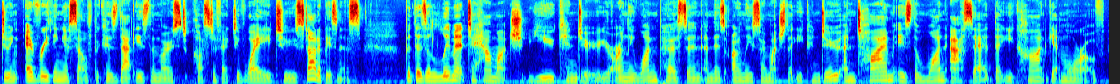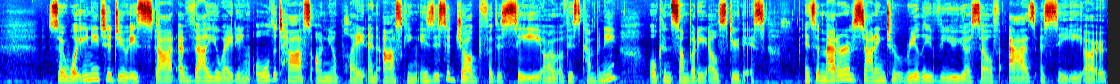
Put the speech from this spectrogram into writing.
doing everything yourself because that is the most cost effective way to start a business. But there's a limit to how much you can do. You're only one person, and there's only so much that you can do. And time is the one asset that you can't get more of. So, what you need to do is start evaluating all the tasks on your plate and asking, is this a job for the CEO of this company or can somebody else do this? It's a matter of starting to really view yourself as a CEO.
